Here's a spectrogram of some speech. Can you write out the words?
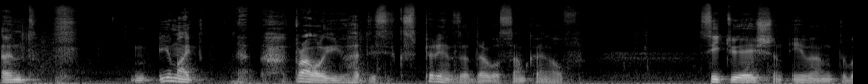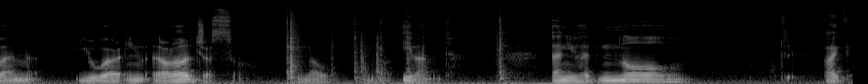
And you might probably you had this experience that there was some kind of situation event when you were in a religious you know event and you had no like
